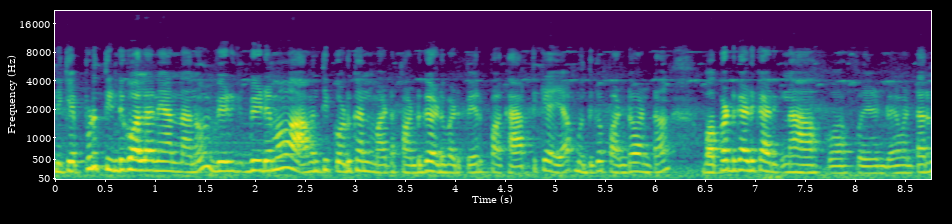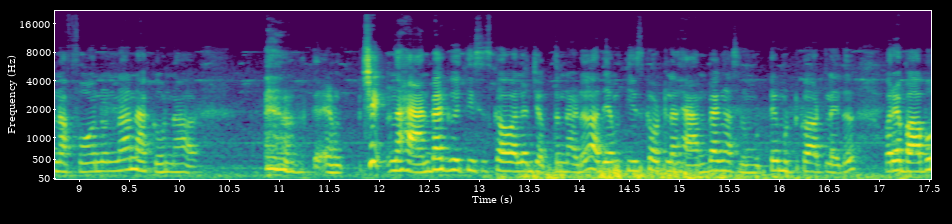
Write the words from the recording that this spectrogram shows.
నీకు ఎప్పుడు తిండికోవాలని అన్నాను. వీడి వీడేమో అవంతి కొడుకు అనమాట పండుగాడు. వాడి పేరు కార్తికేయ ముద్దుగా పండు అంటాం బొబ్బటి గడికి అడిగి నా ఏమంటారు? నా ఫోన్ ఉన్నా నాకు నా ఛీ, నా హ్యాండ్ బ్యాగ్ తీసుకోవాలని చెప్తున్నాడు. అదేమో తీసుకోవట్లేదు. హ్యాండ్ బ్యాగ్ అసలు ముట్టే ముట్టుకోవట్లేదు. ఒరే బాబు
